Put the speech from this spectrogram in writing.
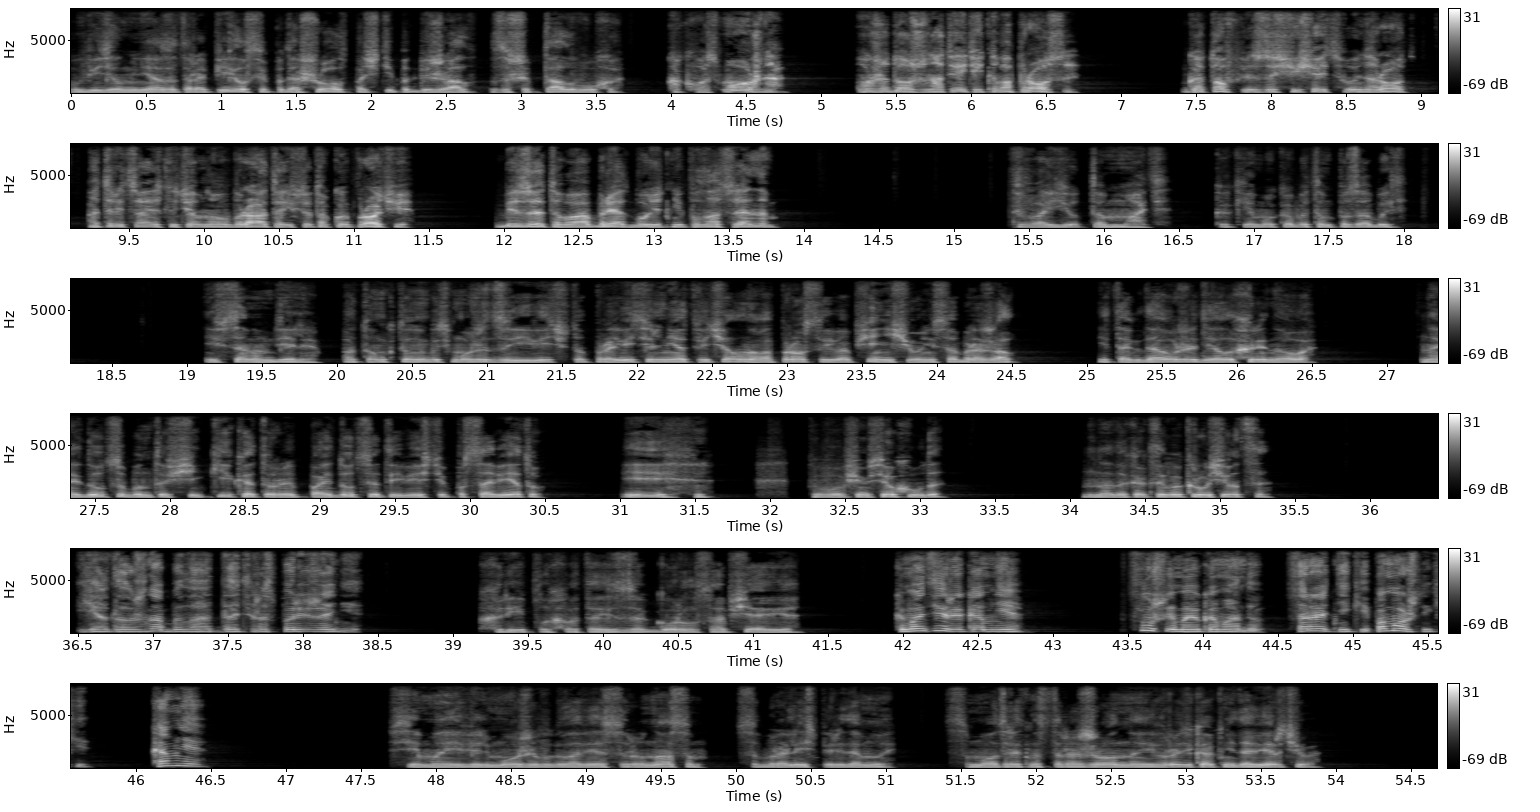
Увидел меня, заторопился, подошел, почти подбежал, зашептал в ухо. «Как возможно? Он же должен ответить на вопросы. Готов ли защищать свой народ, отрицает ли темного брата и все такое прочее? Без этого обряд будет неполноценным». Твою-то мать! Как я мог об этом позабыть? И в самом деле, потом кто-нибудь может заявить, что правитель не отвечал на вопросы и вообще ничего не соображал. И тогда уже дело хреново. Найдутся бунтовщики, которые пойдут с этой вестью по совету, и, в общем, все худо. Надо как-то выкручиваться. «Я должна была отдать распоряжение». Хрипло, хватаясь за горло, сообщаю я. «Командиры, ко мне! Слушай мою команду! Соратники, помощники! Ко мне!» Все мои вельможи во главе с Рунасом собрались передо мной, смотрят настороженно и вроде как недоверчиво.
